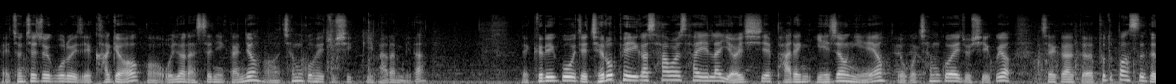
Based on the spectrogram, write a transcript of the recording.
네, 전체적으로 이제 가격 어, 올려놨으니까요. 어, 참고해 주시기 바랍니다. 네, 그리고 이제 제로페이가 4월 4일날 10시에 발행 예정이에요. 요거 참고해 주시고요. 제가 그 푸드박스 그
